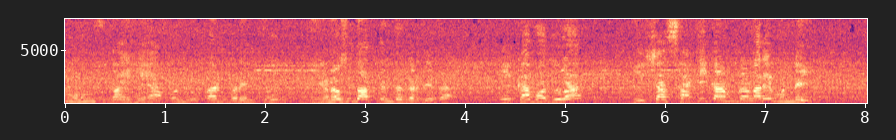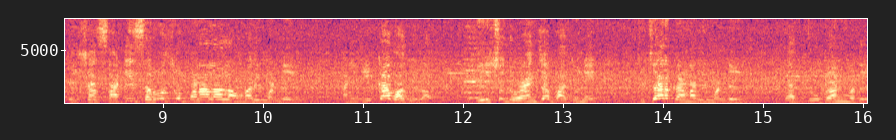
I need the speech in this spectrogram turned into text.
म्हणून सुद्धा हे आपण लोकांपर्यंत नेणंसुद्धा अत्यंत गरजेचं आहे. एका बाजूला देशासाठी काम करणारे मंडळी देशासाठी सर्वस्वपणाला लावणारी मंडळी आणि एका बाजूला देशद्रोह्यांच्या बाजूने विचार करणारी मंडळी त्या दोघांमध्ये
